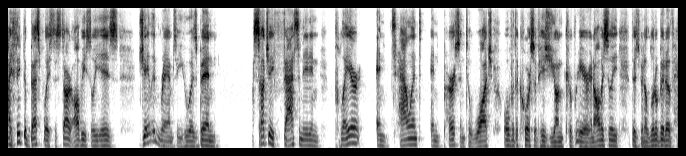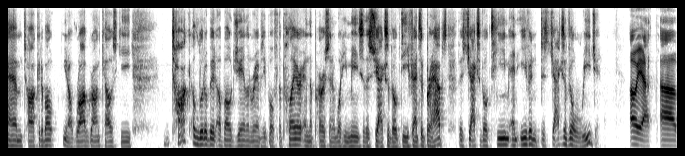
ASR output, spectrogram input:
I think the best place to start, obviously, is Jalen Ramsey, who has been such a fascinating player and talent and person to watch over the course of his young career. And obviously, there's been a little bit of him talking about, you know, Rob Gronkowski. Talk a little bit about Jalen Ramsey, both the player and the person, and what he means to this Jacksonville defense and perhaps this Jacksonville team and even this Jacksonville region. Oh, yeah. Uh,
